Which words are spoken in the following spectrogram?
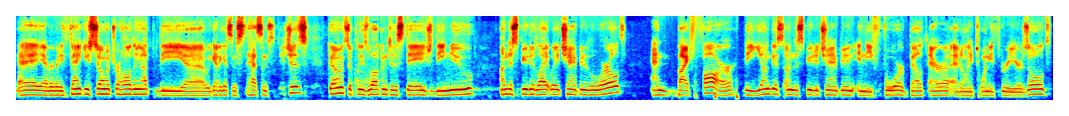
Hey everybody! Thank you so much for holding up. The uh, we got to get some had some stitches going. So please welcome to the stage the new undisputed lightweight champion of the world, and by far the youngest undisputed champion in the four belt era at only 23 years old,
